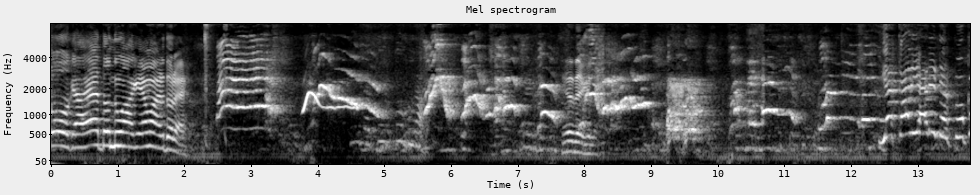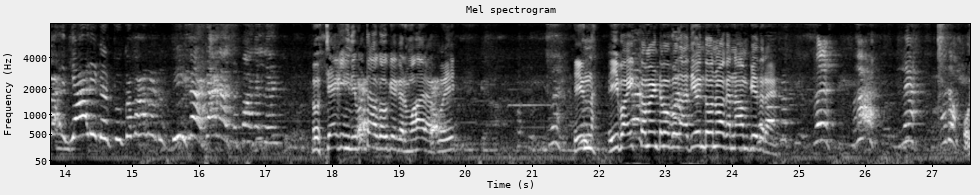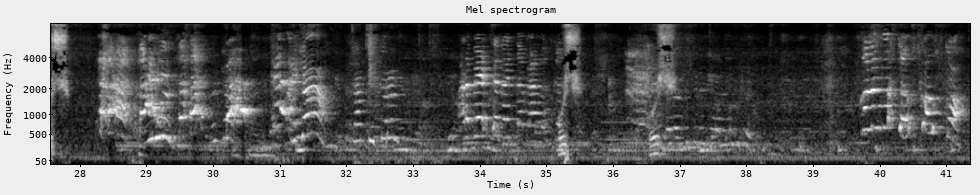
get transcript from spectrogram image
वो हो गया है दोनों आ गए हमारे दो ये देख लो। चेकिंग नहीं बताओ के घर मारा कोई। इन ये भाई कमेंट में बता दियो इन दोनों का नाम किधर है? खुश खुश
